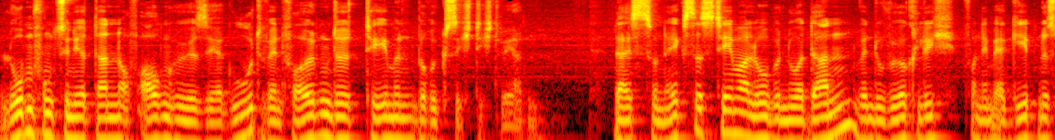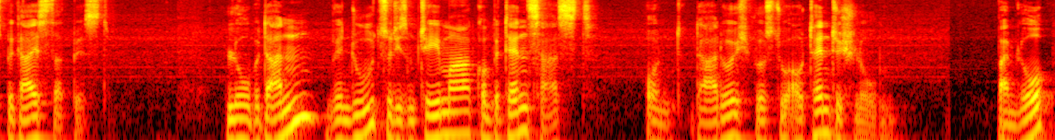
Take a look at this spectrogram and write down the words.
Loben funktioniert dann auf Augenhöhe sehr gut, wenn folgende Themen berücksichtigt werden. Da ist zunächst das Thema Lobe nur dann, wenn du wirklich von dem Ergebnis begeistert bist. Lobe dann, wenn du zu diesem Thema Kompetenz hast und dadurch wirst du authentisch loben. Beim Lob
